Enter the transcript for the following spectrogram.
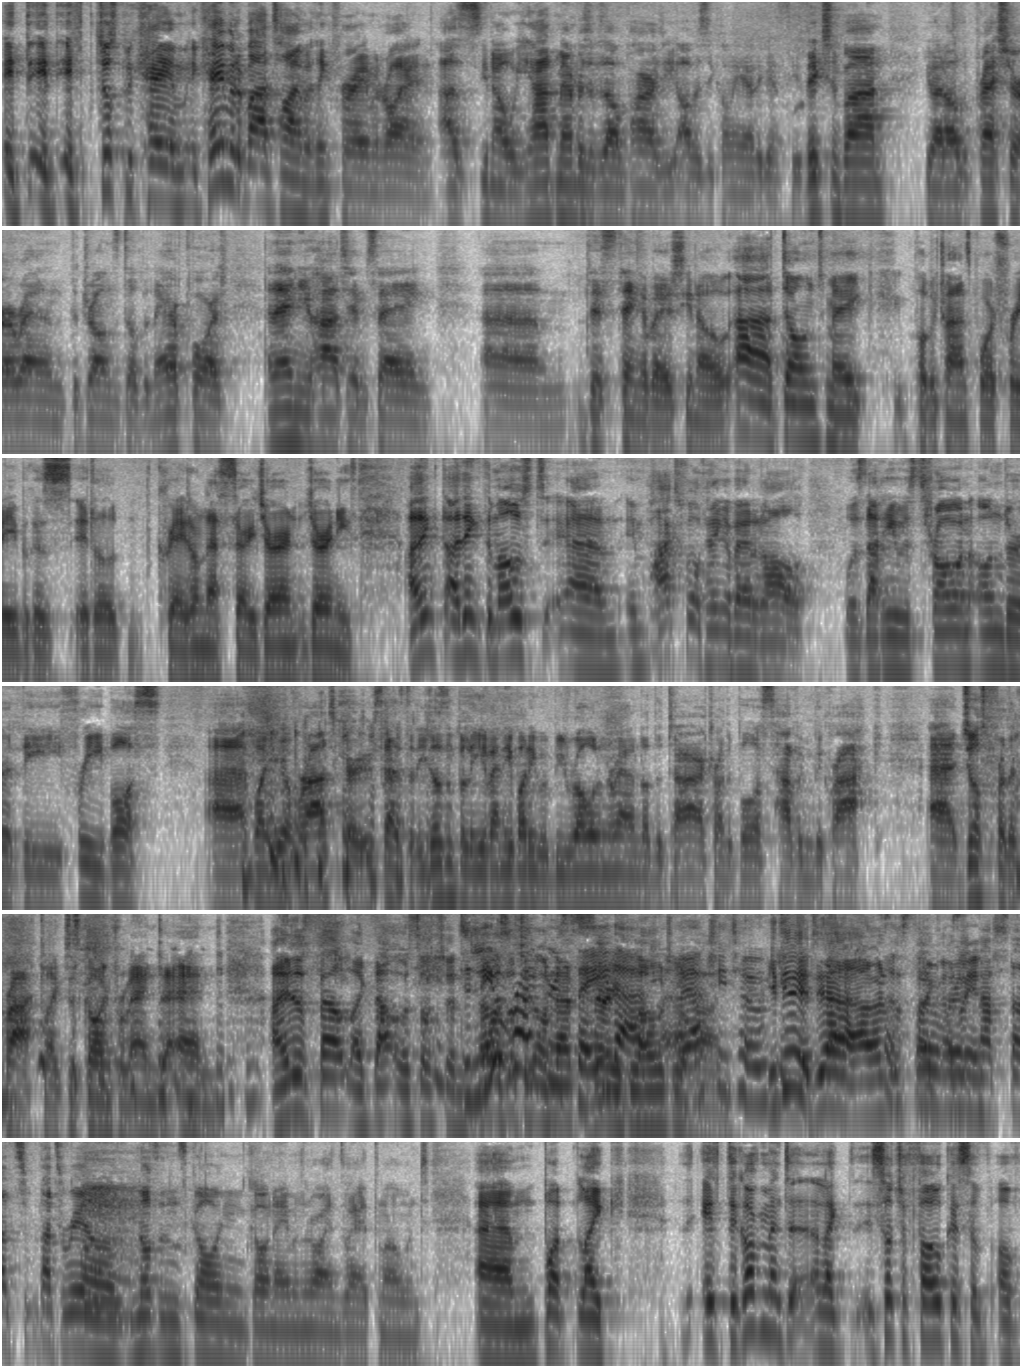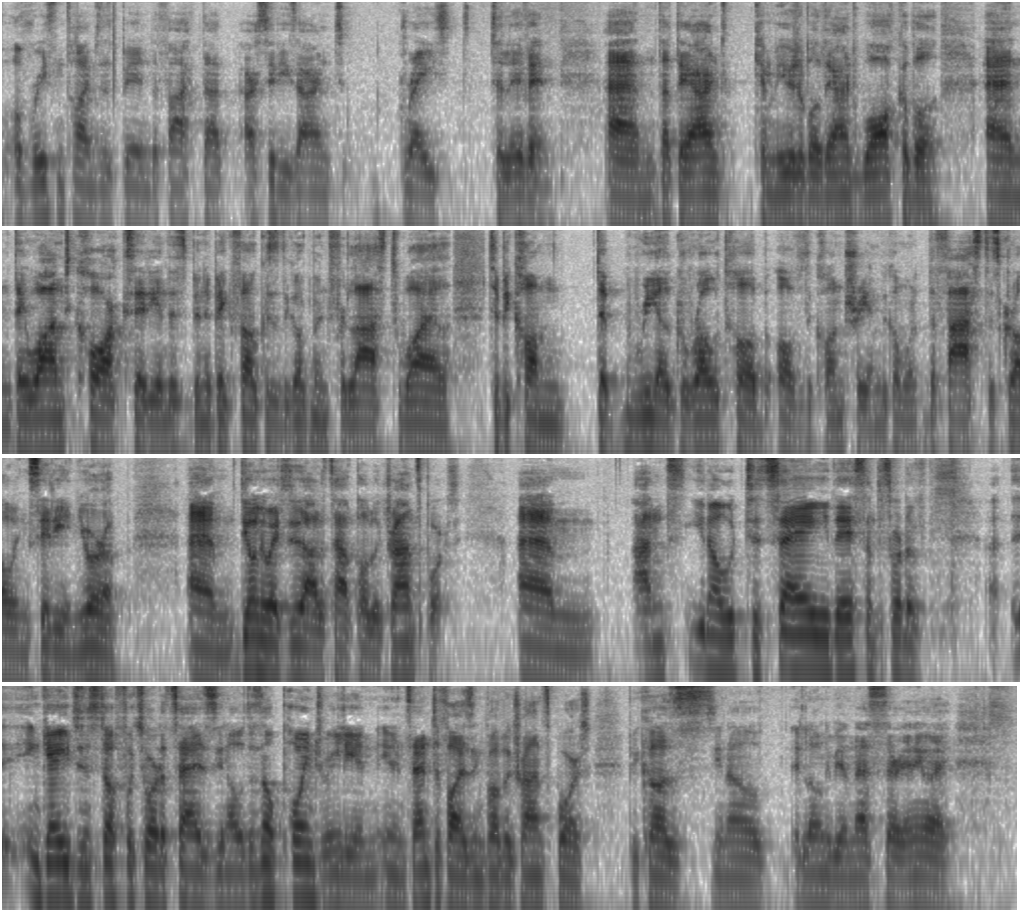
it, it, it just became it came at a bad time I think for Eamon Ryan. As you know he had members of his own party obviously coming out against the eviction ban. You had all the pressure around the drones Dublin airport. And then you had him saying um, this thing about you know ah don't make public transport free because it'll create unnecessary journeys. I think I think the most um, impactful thing about it all was that he was thrown under the free bus uh, by Leo Varadkar, who says that he doesn't believe anybody would be rolling around on the dart or the bus having the crack. Uh, just for the crack, like just going from end to end. I just felt like that was such an did that was such an unnecessary blow to Eamon. actually totally He did, yeah. I was just so like, I was like, that's that's that's real. Nothing's going going Eamon Ryan's way at the moment. Um, but like, if the government uh, like such a focus of, of of recent times has been the fact that our cities aren't great to live in. Um, that they aren't commutable, they aren't walkable, and they want Cork City, and this has been a big focus of the government for the last while, to become the real growth hub of the country and become the fastest growing city in Europe. Um, the only way to do that is to have public transport. Um, and, you know, to say this and to sort of uh, engage in stuff which sort of says, you know, there's no point really in, in incentivizing public transport because, you know, it'll only be unnecessary anyway.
